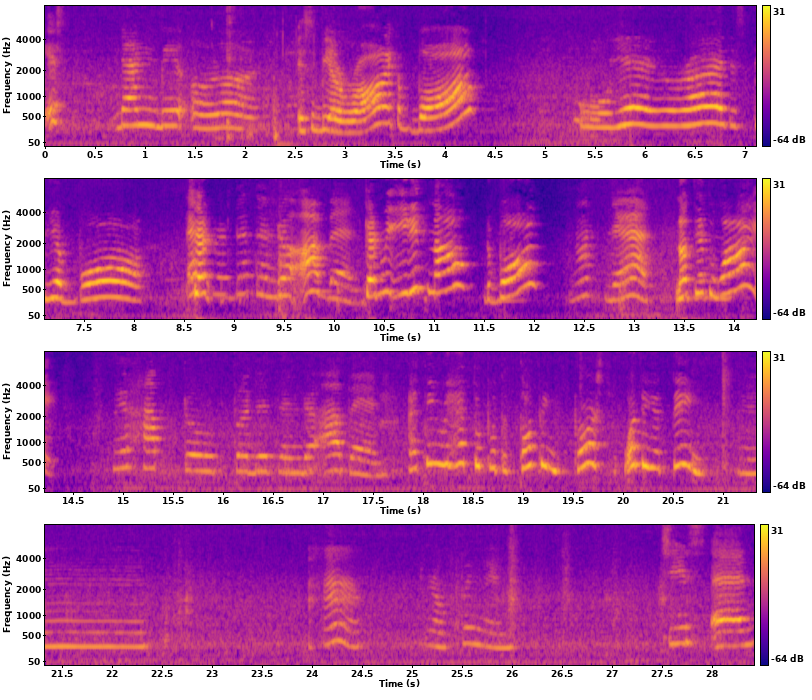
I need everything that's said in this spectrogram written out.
It's done be alone. It be a roll like a ball? Oh yeah, you're right. It's be a ball. It in the oven. Can we eat it now? The ball? Not yet. Not yet. Why? We have to put it in the oven. I think we have to put the topping first. What do you think? Mm. Uh-huh. No, put cheese and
